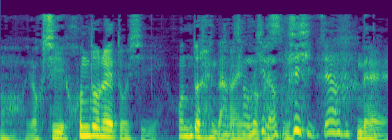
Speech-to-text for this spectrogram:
어, 역시 혼돈의 도시, 혼돈의 나라인 것 같습니다. 없으시죠? 네.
